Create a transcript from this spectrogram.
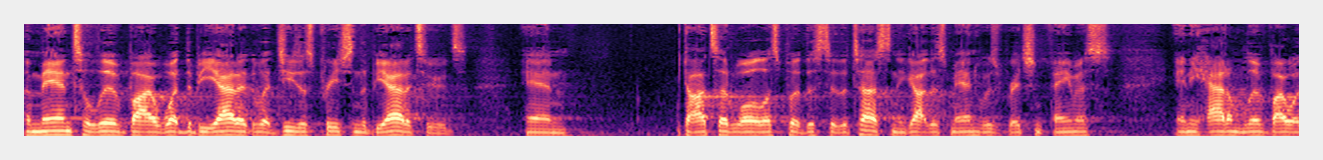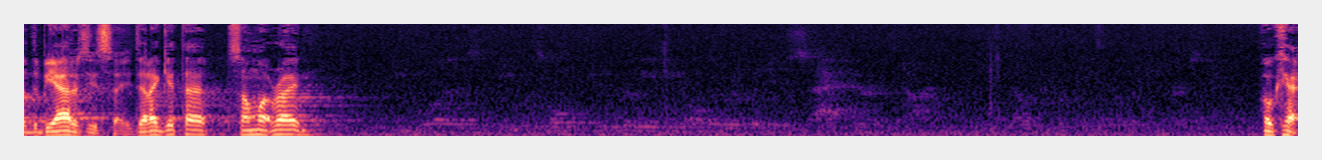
a man to live by what the Beati- what Jesus preached in the Beatitudes. And God said, "Well, let's put this to the test." And He got this man who was rich and famous, and He had him live by what the Beatitudes say. Did I get that somewhat right? Okay,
